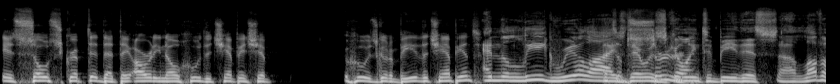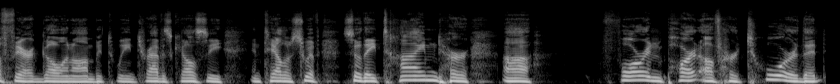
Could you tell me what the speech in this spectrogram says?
is so scripted that they already know who the championship, who is going to be the champions. And the league realized there was going to be this uh, love affair going on between Travis Kelce and Taylor Swift. So they timed her uh, foreign part of her tour that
